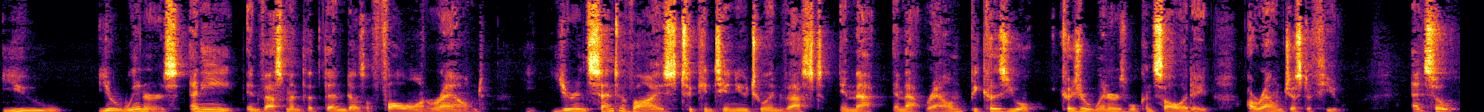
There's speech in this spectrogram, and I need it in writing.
you your winners, any investment that then does a follow-on round, you're incentivized to continue to invest in that in that round because you because your winners will consolidate around just a few. And so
